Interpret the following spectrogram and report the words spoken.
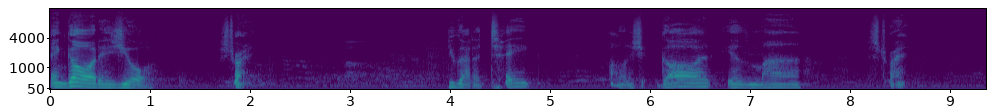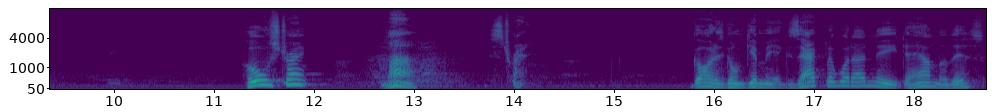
and God is your strength. You got to take ownership. God is my strength. Whose strength? My strength. God is going to give me exactly what I need to handle this.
